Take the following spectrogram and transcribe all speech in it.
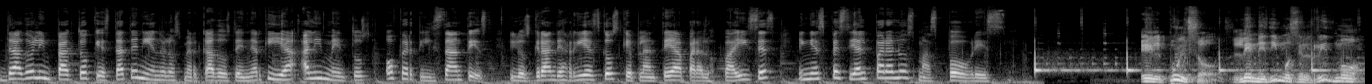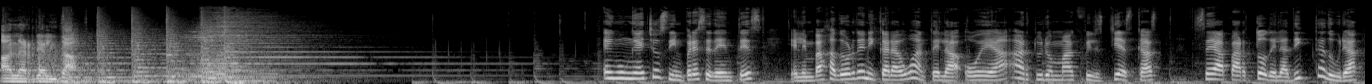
dado el impacto que está teniendo en los mercados de energía, alimentos o fertilizantes y los grandes riesgos que plantea para los países, en especial para los más pobres. El pulso. Le medimos el ritmo a la realidad. En un hecho sin precedentes, el embajador de Nicaragua ante la OEA, Arturo Macfield Yescas, se apartó de la dictadura,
